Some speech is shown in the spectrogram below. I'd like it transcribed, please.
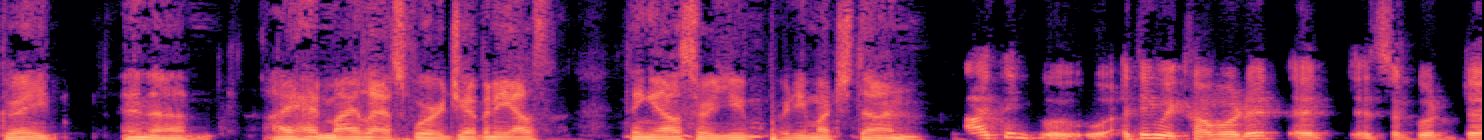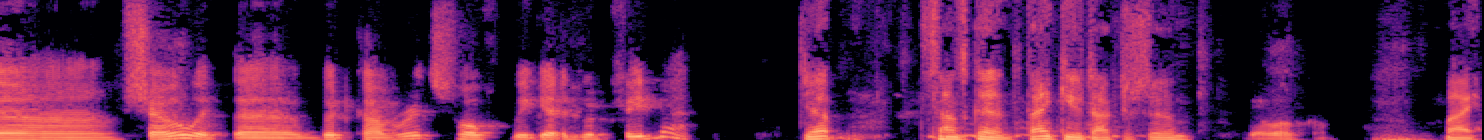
Great. And uh, I had my last word. Do you have any else? Thing else, or are you pretty much done? I think I think we covered it. it it's a good uh, show with uh, good coverage. Hope we get a good feedback. Yep, sounds good. Thank you, Dr. Soub. You're welcome. Bye.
